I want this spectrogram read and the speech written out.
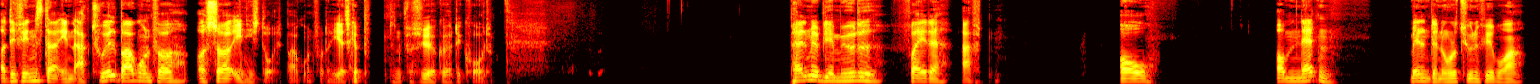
Og det findes der en aktuel baggrund for, og så en historisk baggrund for det. Jeg skal sådan forsøge at gøre det kort. Palme bliver myrdet fredag aften. Og om natten mellem den 28. februar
